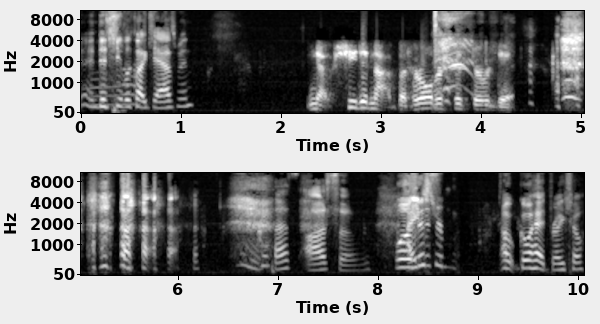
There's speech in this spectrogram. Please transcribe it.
And did she look like Jasmine? No, she did not, but her older sister did. that's awesome. Well, I this just- oh, go ahead, Rachel.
